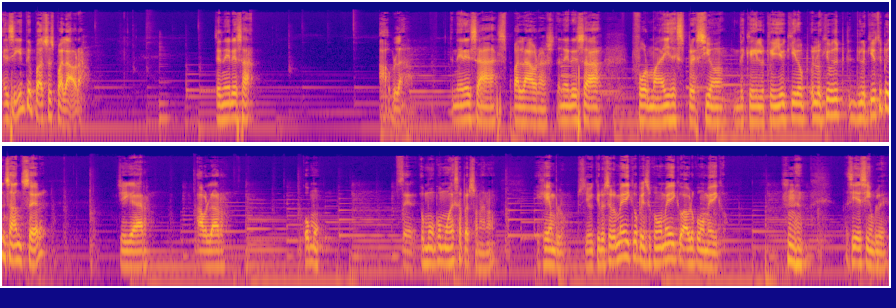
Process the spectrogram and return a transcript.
El siguiente paso es palabra. Tener esa habla, tener esas palabras, tener esa forma y esa expresión de que lo que yo quiero, lo que, lo que yo estoy pensando ser, llegar a hablar como, ser, como, como esa persona, ¿no? Ejemplo, si yo quiero ser médico, pienso como médico, hablo como médico. Así de simple.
